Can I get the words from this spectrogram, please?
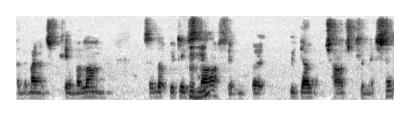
and the manager came along. So look, we do Mhm. staffing, but we don't charge commission,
